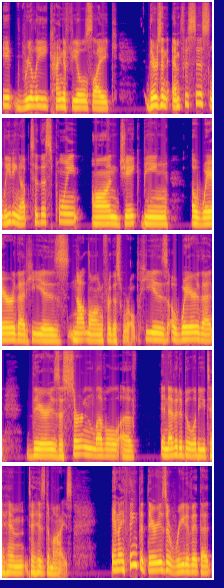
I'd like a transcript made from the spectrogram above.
it really kind of feels like there's an emphasis leading up to this point on Jake being aware that he is not long for this world. He is aware that there is a certain level of inevitability to him to his demise. And I think that there is a read of it that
